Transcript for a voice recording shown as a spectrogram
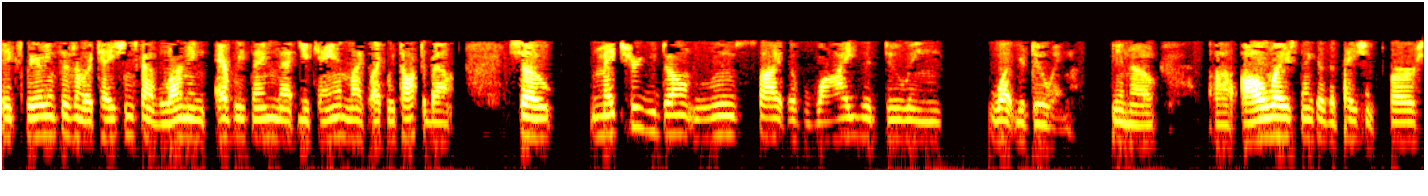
experiences and rotations, kind of learning everything that you can, like like we talked about. So make sure you don't lose sight of why you're doing what you're doing. You know, uh, always think of the patient first.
